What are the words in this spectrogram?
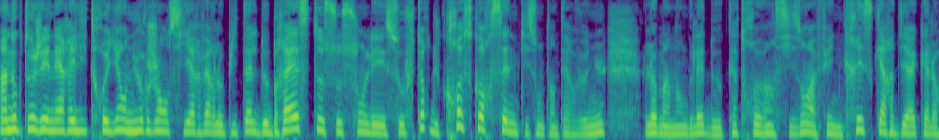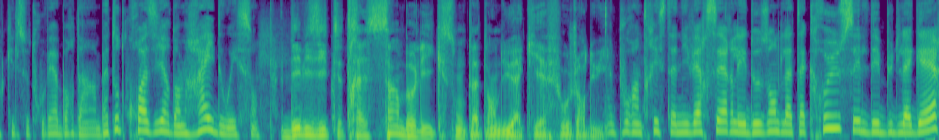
Un octogénaire est litreuillé en urgence hier vers l'hôpital de Brest. Ce sont les sauveteurs du Cross Corsen qui sont intervenus. L'homme, un Anglais de 86 ans, a fait une crise cardiaque alors qu'il se trouvait à bord d'un bateau de croisière dans le rail visites très symboliques sont attendues à Kiev aujourd'hui. Pour un triste anniversaire, les deux ans de l'attaque russe et le début de la guerre,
